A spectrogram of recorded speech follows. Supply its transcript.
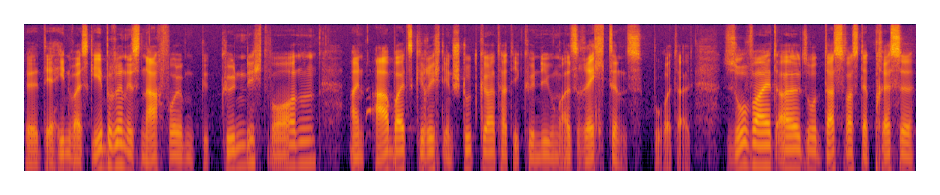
Äh, der Hinweisgeberin ist nachfolgend gekündigt worden. Ein Arbeitsgericht in Stuttgart hat die Kündigung als rechtens beurteilt. Soweit also das, was der Presse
